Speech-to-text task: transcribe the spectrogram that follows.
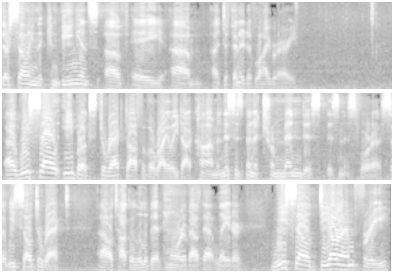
They're selling the convenience of a um, a definitive library. Uh, We sell ebooks direct off of O'Reilly.com, and this has been a tremendous business for us. So we sell direct. Uh, I'll talk a little bit more about that later. We sell DRM-free,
